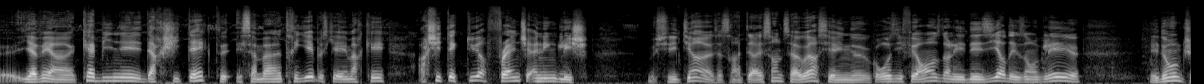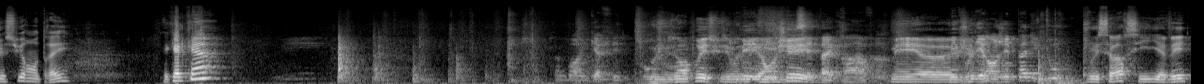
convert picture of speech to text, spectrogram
euh, il y avait un cabinet d'architectes et ça m'a intrigué parce qu'il y avait marqué architecture French and English. Je me suis dit, tiens, ça serait intéressant de savoir s'il y a une grosse différence dans les désirs des Anglais. Et donc, je suis rentré. Et quelqu'un? Boire un café. je vous en prie, excusez-moi de vous déranger. c'est pas grave. Mais, euh, mais vous ne dérangez pas du tout. Je voulais savoir s'il y avait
